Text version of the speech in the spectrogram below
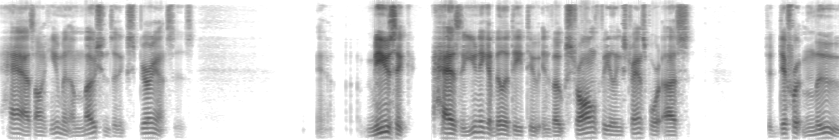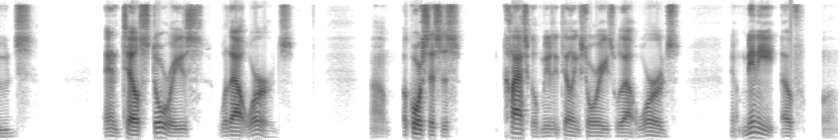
has on human emotions and experiences. Music has the unique ability to invoke strong feelings, transport us to different moods, and tell stories without words. Um, of course, this is classical music telling stories without words. You know, many of um,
